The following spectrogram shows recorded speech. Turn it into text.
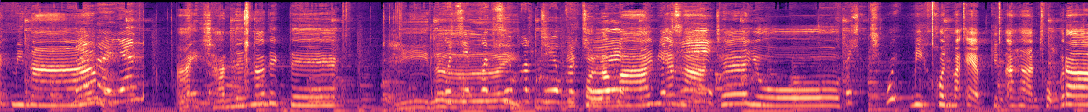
ก มีน้แม่ไหนเย็นำอะอีกชั้นนึงนะเด็กๆ นี่เลปะชิบปะยชิบปะชิบมีผลไม้ มีอาหารแช่อยู่อุ๊ยมีคนมาแอบกินอาหารของเรา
